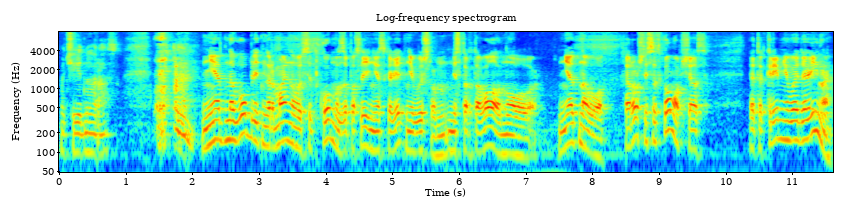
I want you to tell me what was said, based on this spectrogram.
в очередной раз. Ни одного, блядь, нормального ситкома за последние несколько лет не вышло, не стартовало нового. Ни одного. Хороший ситкомов сейчас это Кремниевая долина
